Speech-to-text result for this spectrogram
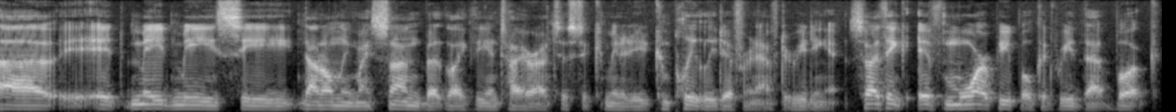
uh, it made me see not only my son but like the entire autistic community completely different after reading it. So I think if more people could read that book,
